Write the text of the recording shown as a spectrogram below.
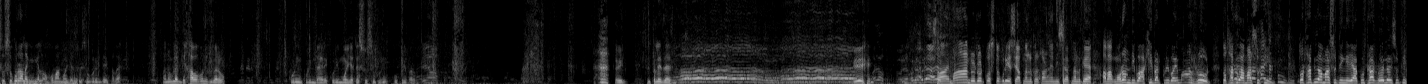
চুচু কৰা লাগি গ'ল অকণমান মই এতিয়া চুচু কৰিম দেই এইফালে। মানুহবিলাক দেখা পাব নেকি বাৰু? কৰিম কৰিম ডাইৰেক্ট কৰিম মই ইয়াতে চুচু কৰিম পুখুৰী পাৰত। এই ইফালে যাই চা ইমান ৰ'দত কষ্ট কৰি আছে আপোনালোকৰ কাৰণে নিশ্চয় আপোনালোকে আমাক মৰম দিব আশীৰ্বাদ কৰিব ইমান ৰ'দ। তথাপিও আমাৰ শ্বুটিং তথাপিও আমাৰ শ্বুটিং এয়া কোঠাৰ লৈ লৈ শ্বুটিং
